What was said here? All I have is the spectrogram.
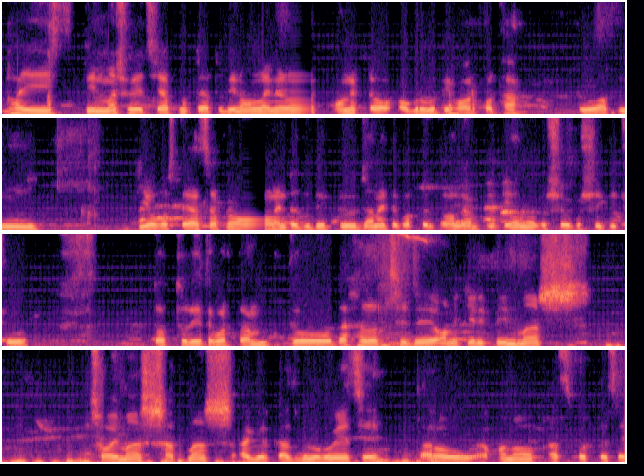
ভাই, তিন মাস হয়েছে আপনার তো এতদিন অনলাইনের অনেকটা অগ্রগতি হওয়ার কথা। তো আপনি কি অবস্থায় আছে? আপনার অনলাইনটা যদি একটু জানাইতে পারতেন তাহলে আপনাকে আমি অবশ্যই অবশ্যই কিছু তথ্য দিতে পারতাম। তো দেখা যাচ্ছে যে অনেকেরই তিন মাস, ছয় মাস, সাত মাস আগের কাজগুলো রয়েছে। তারাও এখনও কাজ করতেছে।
